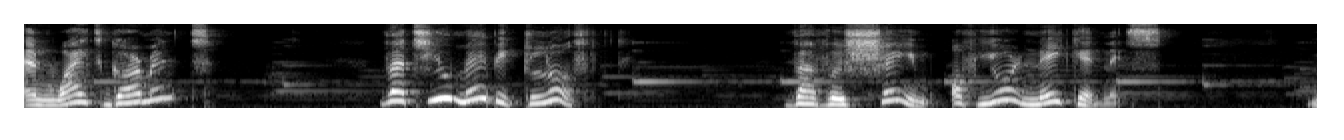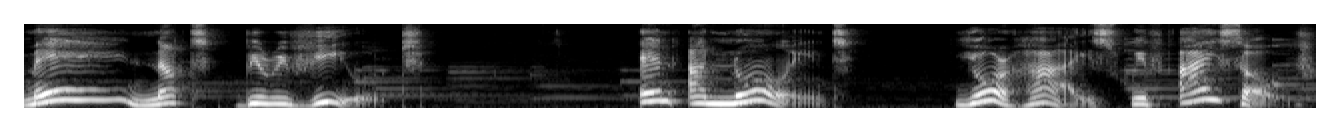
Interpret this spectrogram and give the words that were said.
and white garment, that you may be clothed, that the shame of your nakedness may not be revealed, and anoint your eyes with eye salve,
